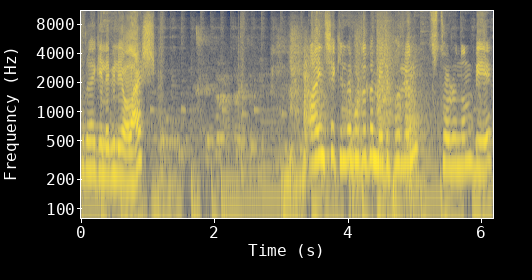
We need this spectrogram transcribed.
buraya gelebiliyorlar. Aynı şekilde burada da Medipol'ün store'unun bir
